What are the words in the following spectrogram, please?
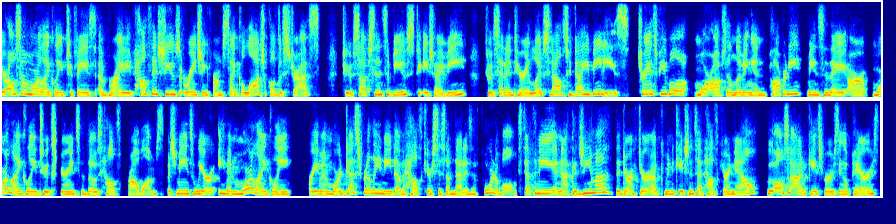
you're also more likely to face a variety of health issues ranging from psychological distress to substance abuse to HIV to a sedentary lifestyle to diabetes. Trans people more often living in poverty means they are more likely to experience those health problems, which means we are even more likely or even more desperately in need of a healthcare system that is affordable. Stephanie Nakajima, the director of communications at Healthcare Now, who also advocates for single payers,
